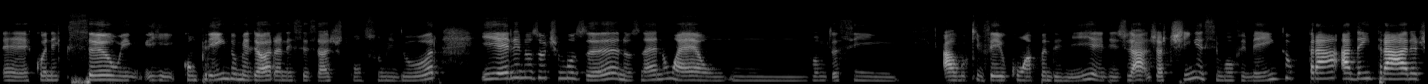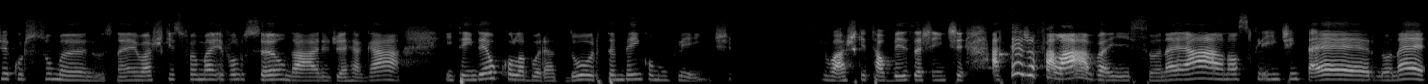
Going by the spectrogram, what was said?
é, conexão e, e, compreendo melhor a necessidade do consumidor. E ele nos últimos anos, né, não é um, um vamos dizer assim, algo que veio com a pandemia, ele já, já tinha esse movimento para adentrar a área de recursos humanos, né? Eu acho que isso foi uma evolução da área de RH, entender o colaborador também como um cliente. Eu acho que talvez a gente até já falava isso, né? Ah, o nosso cliente interno, né?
